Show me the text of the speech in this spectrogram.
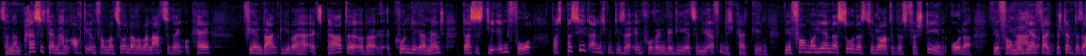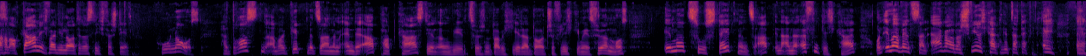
sondern Pressestellen haben auch die Information, darüber nachzudenken, okay, vielen Dank, lieber Herr Experte oder kundiger Mensch, das ist die Info. Was passiert eigentlich mit dieser Info, wenn wir die jetzt in die Öffentlichkeit geben? Wir formulieren das so, dass die Leute das verstehen. Oder wir formulieren aber vielleicht bestimmte Sachen auch gar nicht, weil die Leute das nicht verstehen. Who knows? Herr Drosten aber gibt mit seinem NDR-Podcast, den irgendwie inzwischen, glaube ich, jeder Deutsche pflichtgemäß hören muss, immer zu Statements ab in einer Öffentlichkeit. Und immer, wenn es dann Ärger oder Schwierigkeiten gibt, sagt er, ey, äh,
